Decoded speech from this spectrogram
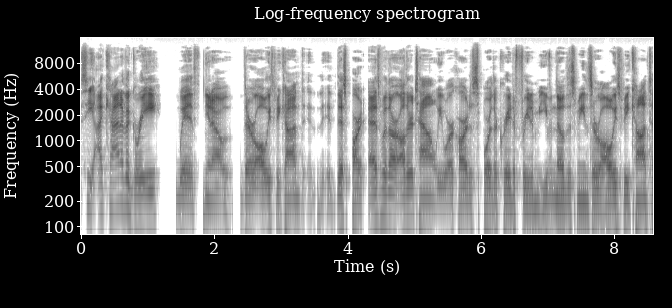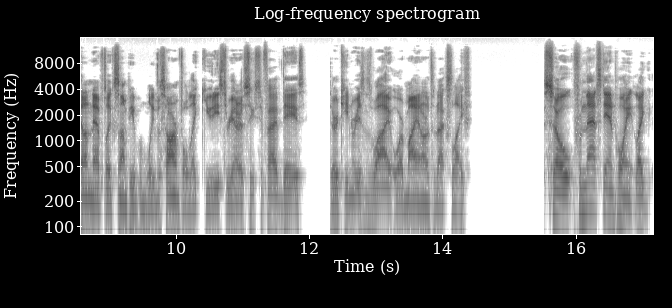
see. I kind of agree with you know there'll always be con this part as with our other talent we work hard to support their creative freedom even though this means there will always be content on netflix some people believe is harmful like cuties 365 days 13 reasons why or my unorthodox life so from that standpoint like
